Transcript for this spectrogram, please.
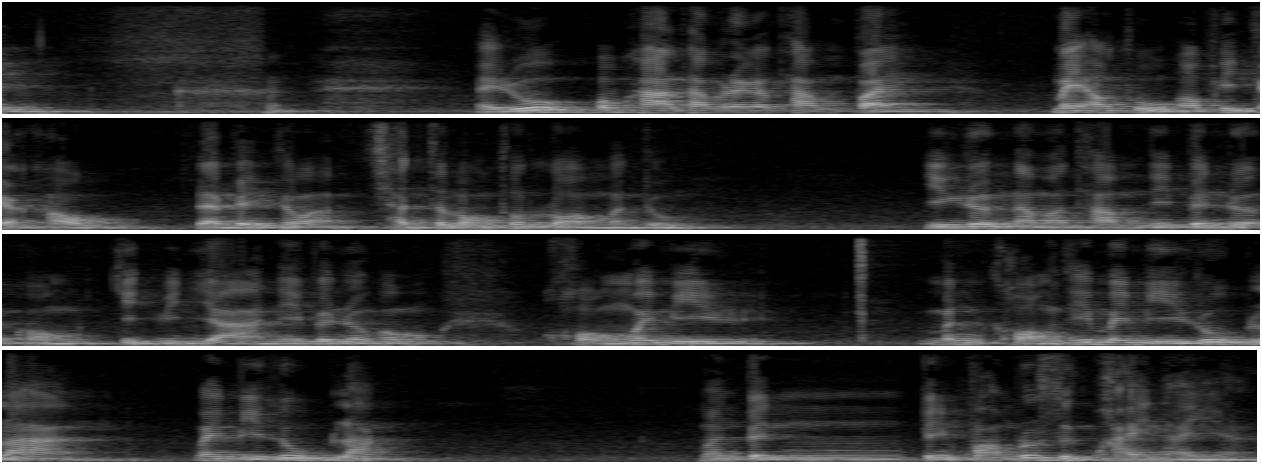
ง ไอ้รู้เขาพาทำอะไรก็ทำไป ไม่เอาถูกเอาผิดกับเขา แต่เป็นแค่ว่าฉันจะลองทดลองมันดู ยิ่งเรื่องนามธรรมนี่เป็นเรื่องของจิตวิญญาณนี่เป็นเรื่องของของไม่มีมันของที่ไม่มีรูปร่าง ไม่มีรูปลักษณ์มันเป็นเป็นความรู้สึกภายในอะ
